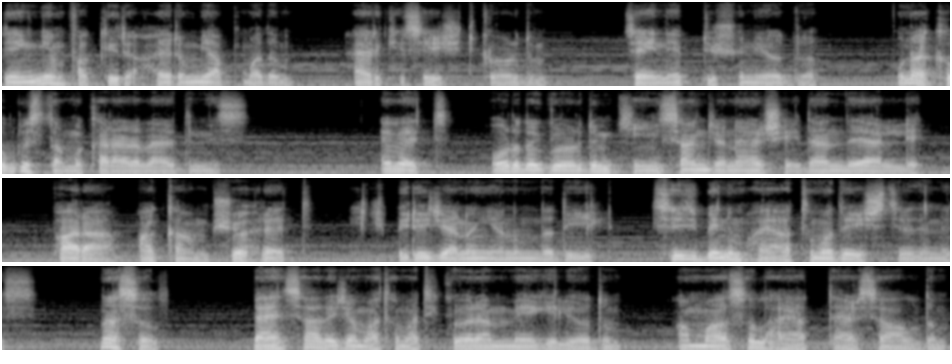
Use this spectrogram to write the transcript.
Zengin fakir ayrım yapmadım. Herkese eşit gördüm. Zeynep düşünüyordu. Buna Kıbrıs'ta mı karar verdiniz? Evet, orada gördüm ki insan canı her şeyden değerli. Para, makam, şöhret, hiçbiri canın yanında değil. Siz benim hayatımı değiştirdiniz. Nasıl? Ben sadece matematik öğrenmeye geliyordum ama asıl hayat dersi aldım.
